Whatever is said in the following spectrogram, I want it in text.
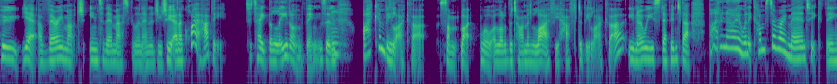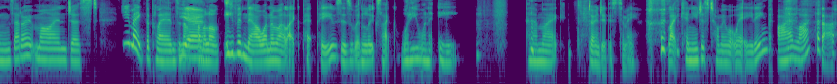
who, yeah, are very much into their masculine energy too and are quite happy to take the lead on things. And Mm. I can be like that. Some, like, well, a lot of the time in life, you have to be like that, you know, where you step into that. But I don't know, when it comes to romantic things, I don't mind just, you make the plans and I'll come along. Even now, one of my like pet peeves is when Luke's like, what do you want to eat? And I'm like, don't do this to me. Like, can you just tell me what we're eating? I like that.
